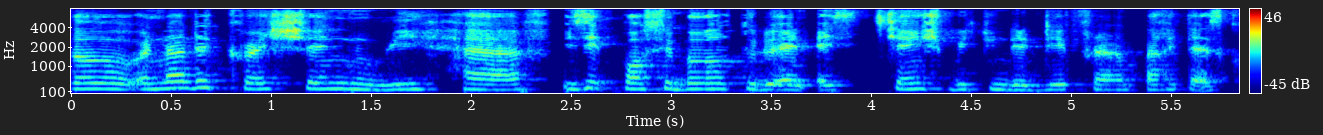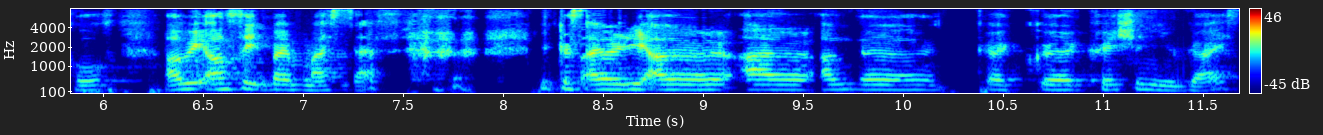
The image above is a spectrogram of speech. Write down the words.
So another question we have, is it possible to do an exchange between the different ParisTech schools? I will answer it by myself because I already uh, uh, uh, question you guys.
